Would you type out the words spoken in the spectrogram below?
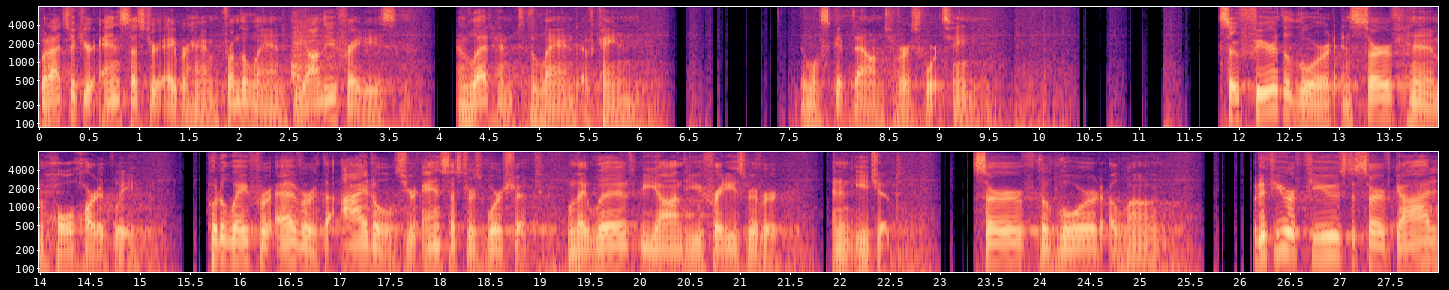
But I took your ancestor Abraham from the land beyond the Euphrates and led him to the land of Canaan. Then we'll skip down to verse 14. So fear the Lord and serve him wholeheartedly. Put away forever the idols your ancestors worshipped when they lived beyond the Euphrates River and in Egypt. Serve the Lord alone. But if you refuse to serve God,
